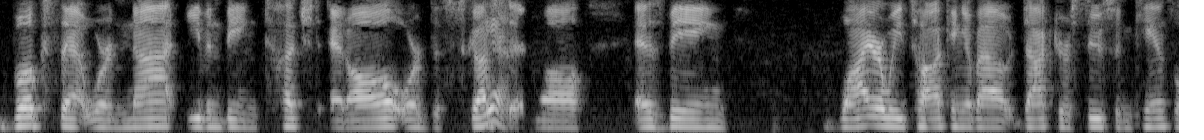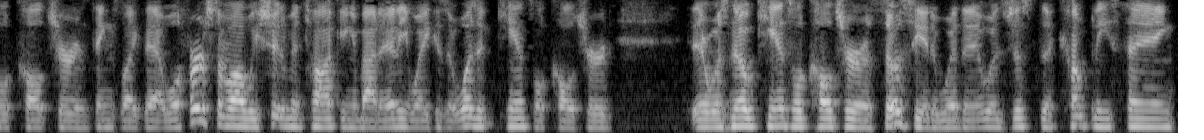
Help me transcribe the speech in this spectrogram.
books that were not even being touched at all or discussed yeah. at all as being why are we talking about Dr. Seuss and cancel culture and things like that? Well, first of all, we should have been talking about it anyway because it wasn't cancel cultured. There was no cancel culture associated with it. It was just the company saying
